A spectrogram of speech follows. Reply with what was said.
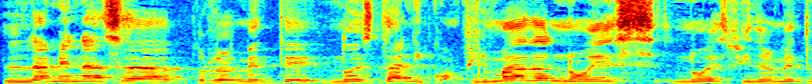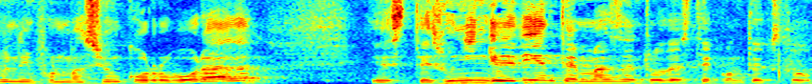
La amenaza pues, realmente no está ni confirmada, no es, no es finalmente una información corroborada, este, es un ingrediente más dentro de este contexto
